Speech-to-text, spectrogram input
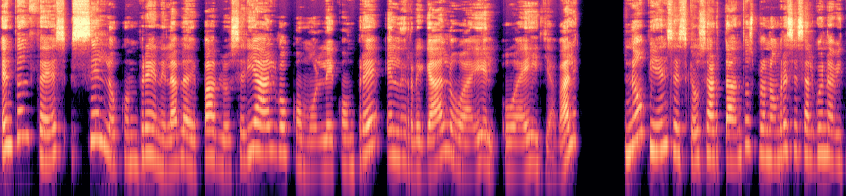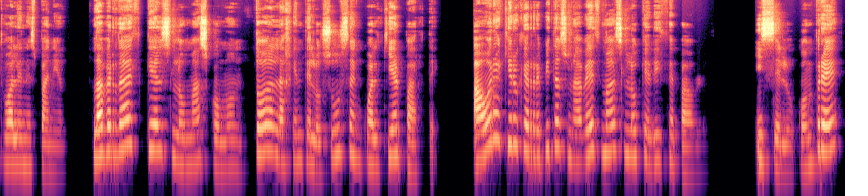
Entonces, se lo compré en el habla de Pablo sería algo como le compré el regalo a él o a ella, ¿vale? No pienses que usar tantos pronombres es algo inhabitual en español. La verdad es que es lo más común, toda la gente los usa en cualquier parte. Ahora quiero que repitas una vez más lo que dice Pablo. Y se lo compré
